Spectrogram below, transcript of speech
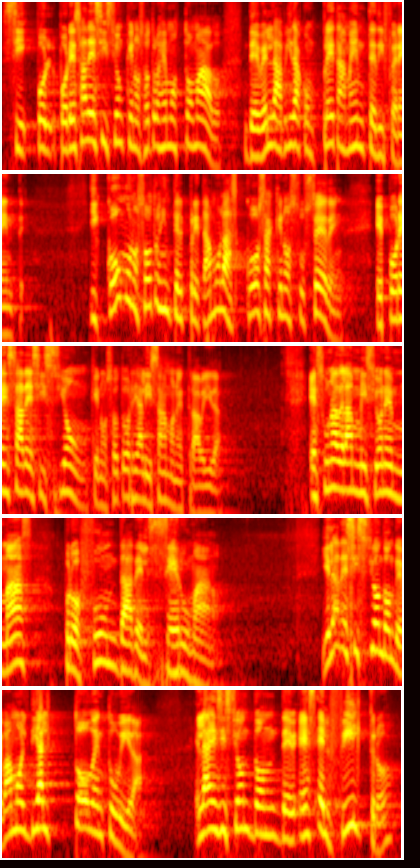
si por, esa decisión que nosotros hemos tomado de ver la vida completamente diferente. Y cómo nosotros interpretamos las cosas que nos suceden es por esa decisión que nosotros realizamos en nuestra vida. Es una de las misiones más profundas del ser humano. Y es la decisión donde va a moldear todo en tu vida. Es la decisión donde es el filtro.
